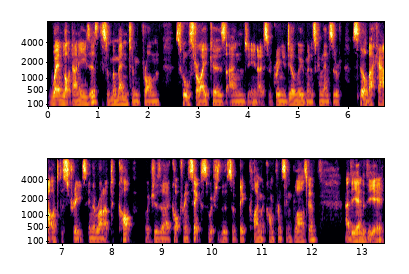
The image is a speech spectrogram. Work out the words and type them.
when lockdown eases, the sort of momentum from school strikers and you know sort of Green New Deal movements can then sort of spill back out onto the streets in the run up to COP, which is uh, COP26, which is the sort of big climate conference in Glasgow at the end of the year.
